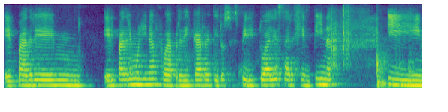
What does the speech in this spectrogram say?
el padre, el padre Molina fue a predicar retiros espirituales a Argentina y,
